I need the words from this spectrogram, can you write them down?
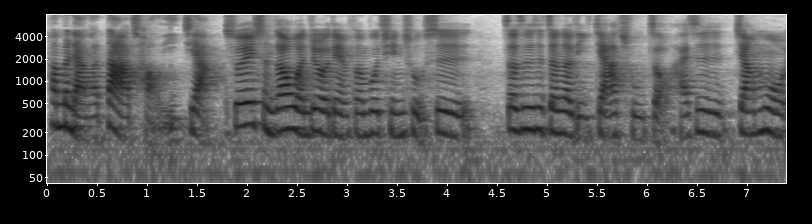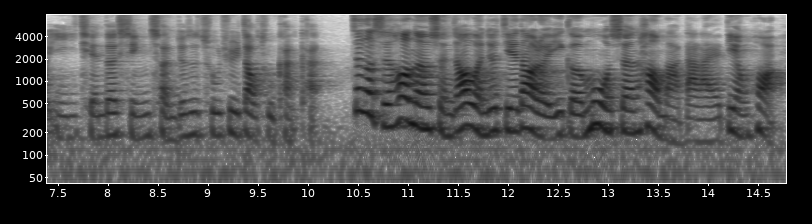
他们两个大吵一架，所以沈昭文就有点分不清楚是这次是真的离家出走，还是江墨以前的行程就是出去到处看看。这个时候呢，沈昭文就接到了一个陌生号码打来的电话，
